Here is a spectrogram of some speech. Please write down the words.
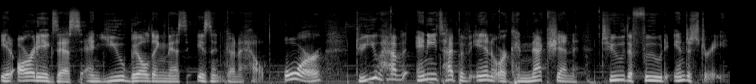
it already exists and you building this isn't going to help? Or do you have any type of in or connection to the food industry?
